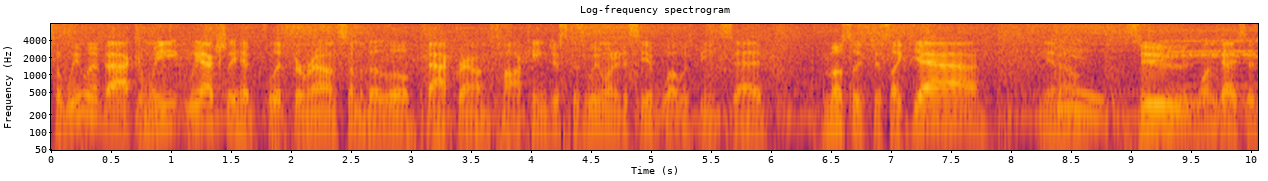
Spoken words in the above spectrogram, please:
So we went back and we we actually had flipped around some of the little background talking just because we wanted to see if what was being said. And mostly it's just like, yeah, you know, Dude. dude. One guy said,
